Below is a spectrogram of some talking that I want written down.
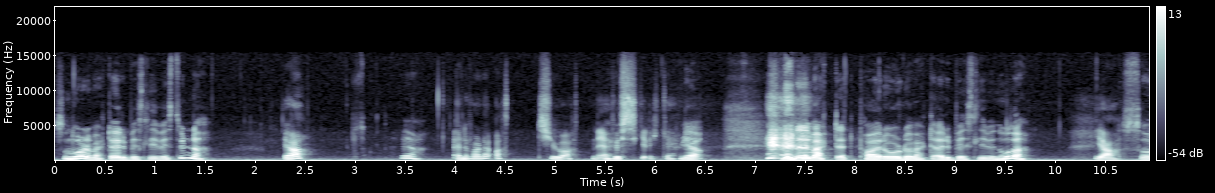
Så nå har du vært i arbeidslivet en stund, da? Ja. Ja. Eller var det 2018? Jeg husker ikke. ja. Men det har vært et par år du har vært i arbeidslivet nå, da. Ja. Så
